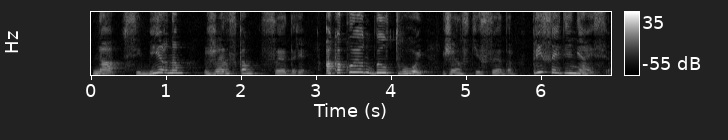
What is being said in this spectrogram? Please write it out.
на Всемирном женском седере. А какой он был твой женский седер? Присоединяйся!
